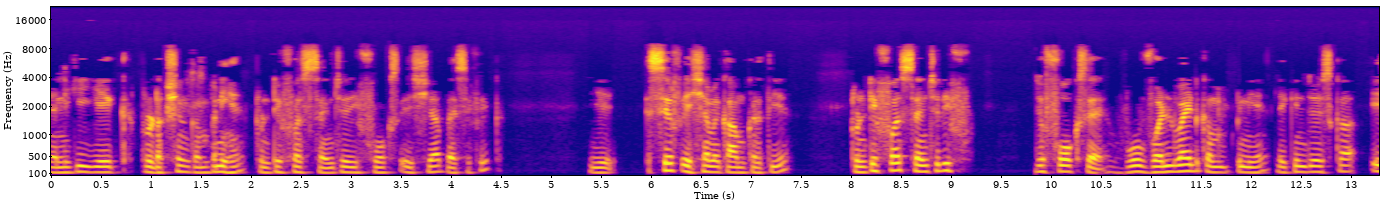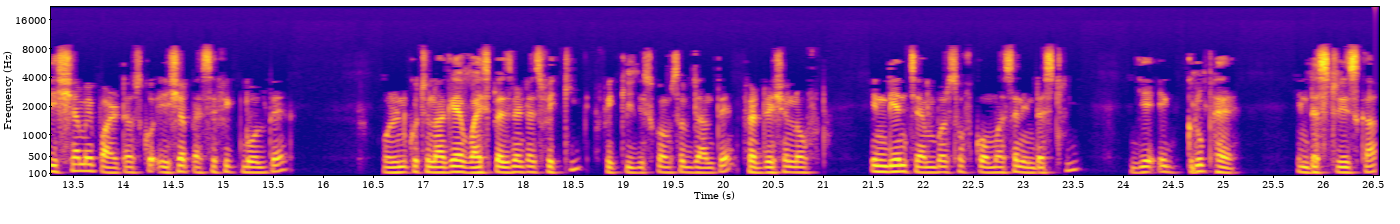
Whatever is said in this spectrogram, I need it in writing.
यानी कि ये एक प्रोडक्शन कंपनी है twenty first century Fox Asia Pacific ये सिर्फ़ एशिया में काम करती है। ट्वेंटी फ़र्स्ट सेंचुरी जो फोक्स है, वो वर्ल्ड वाइड कंपनी है, लेकिन जो इसका एशिया में पार्ट है, उसको एशिया पैसिफिक बोलते हैं। और इनको चुना गया vice president as FICCI FICCI जिसको हम सब जानते हैं Federation of Indian Chambers of Commerce and Industry ये एक ग्रुप है इंडस्ट्रीज़ का,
